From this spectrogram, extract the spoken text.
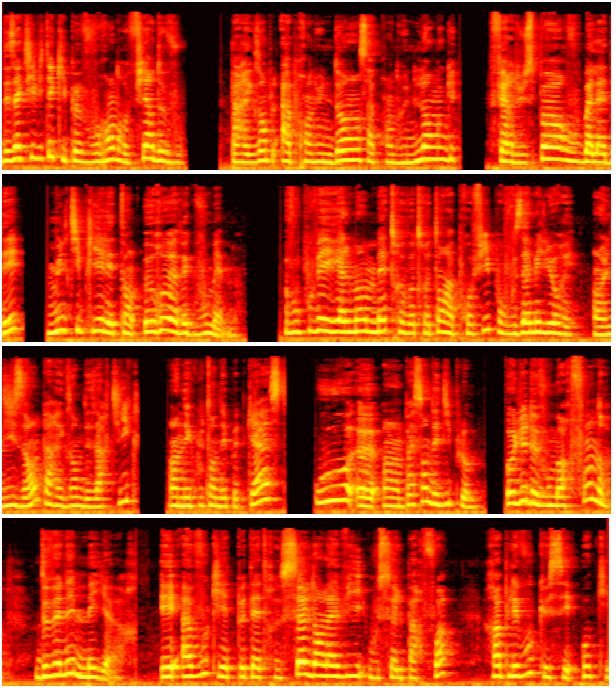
des activités qui peuvent vous rendre fier de vous. Par exemple, apprendre une danse, apprendre une langue, faire du sport, vous balader, multiplier les temps heureux avec vous-même. Vous pouvez également mettre votre temps à profit pour vous améliorer, en lisant par exemple des articles, en écoutant des podcasts ou euh, en passant des diplômes. Au lieu de vous morfondre, devenez meilleur. Et à vous qui êtes peut-être seul dans la vie ou seul parfois, rappelez-vous que c'est OK.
